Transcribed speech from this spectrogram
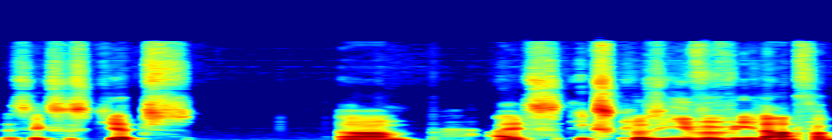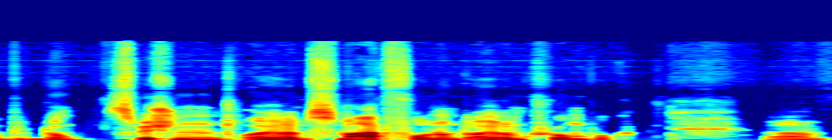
Es existiert, ähm, als exklusive WLAN-Verbindung zwischen eurem Smartphone und eurem Chromebook. Ähm,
